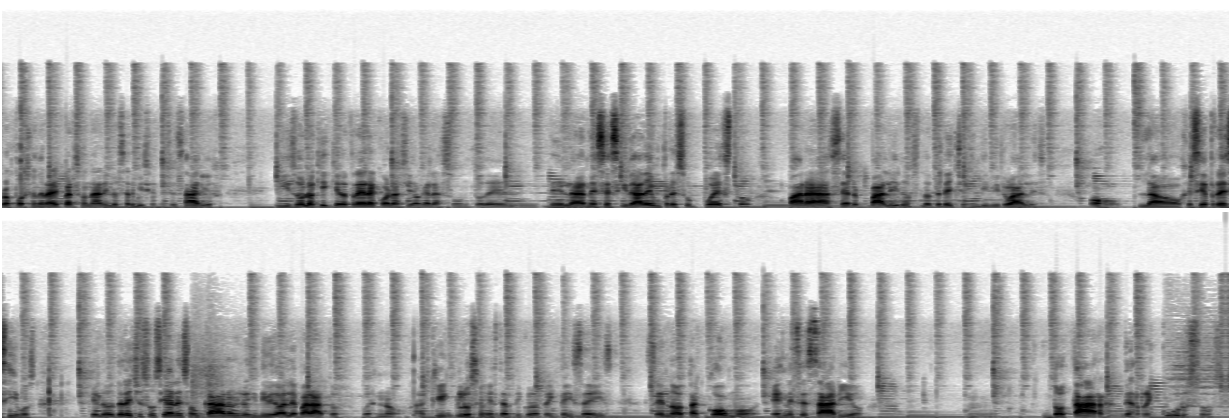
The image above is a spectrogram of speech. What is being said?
proporcionará el personal y los servicios necesarios. Y solo aquí quiero traer a colación el asunto de, la necesidad de un presupuesto para hacer válidos los derechos individuales. Ojo, lo que siempre decimos, que los derechos sociales son caros y los individuales baratos. Pues no, aquí incluso en este artículo 36 se nota cómo es necesario mm, dotar de recursos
